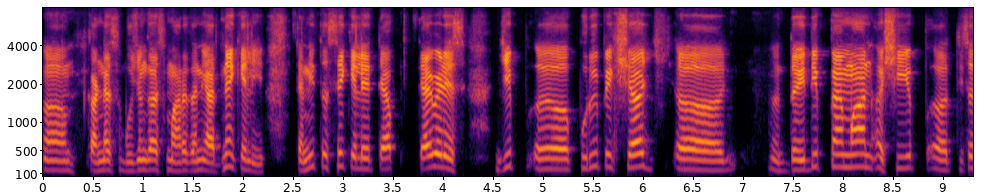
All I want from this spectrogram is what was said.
काढण्यास भुजंगास महाराजांनी आज्ञा केली. त्यांनी तसे केले. त्या त्यावेळेस जी पूर्वीपेक्षा दैदिप्यमान अशी तिचं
